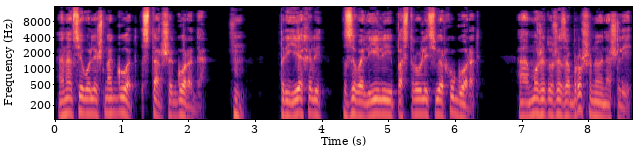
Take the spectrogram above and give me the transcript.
она всего лишь на год старше города. Хм, приехали, завалили и построили сверху город. А может, уже заброшенную нашли,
